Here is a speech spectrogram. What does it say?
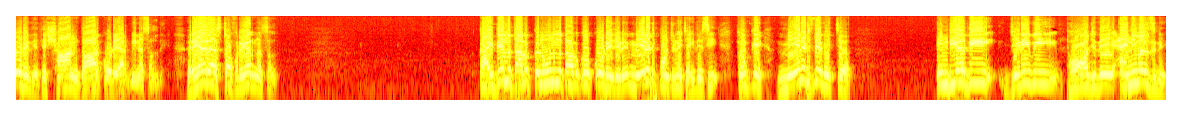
ਘੋੜੇ ਦੇ ਤੇ, ਸ਼ਾਨਦਾਰ ਘੋੜੇ ਅਰਬੀ ਨਸਲ ਦੇ ਰੇਅਰੈਸਟ ਆਫ ਰੇਅਰ ਨਸਲ। ਕਾਇਦੇ ਮੁਤਾਬਕ, ਕਾਨੂੰਨ ਮੁਤਾਬਕ ਉਹ ਘੋੜੇ ਜਿਹੜੇ ਮੇਰਠ ਪਹੁੰਚਣੇ ਚਾਹੀਦੇ ਸੀ, ਕਿਉਂਕਿ ਮੇਰਠ ਦੇ ਵਿੱਚ ਇੰਡੀਆ ਦੀ ਜਿਹੜੀ ਵੀ ਫੌਜ ਦੇ ਐਨੀਮਲਸ ਨੇ,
